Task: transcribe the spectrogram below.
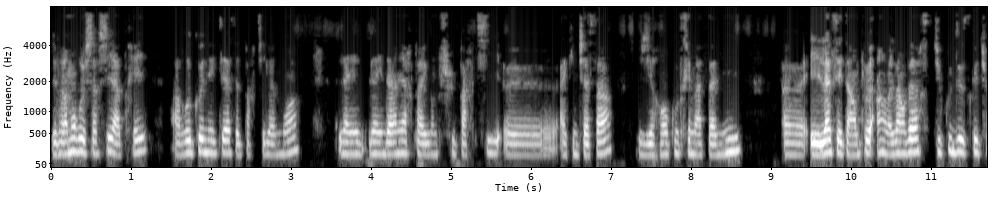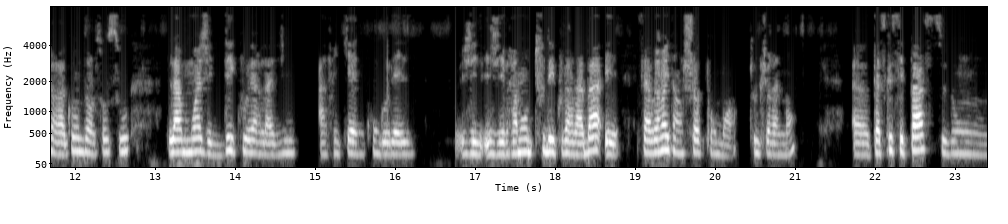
j'ai vraiment recherché après à reconnecter à cette partie-là de moi. L'année dernière, par exemple, je suis partie euh, à Kinshasa, j'ai rencontré ma famille, euh, et là, c'était un peu l'inverse du coup de ce que tu racontes, dans le sens où là, moi, j'ai découvert la vie africaine, congolaise. J'ai vraiment tout découvert là-bas, et ça a vraiment été un choc pour moi, culturellement, euh, parce que c'est pas ce dont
